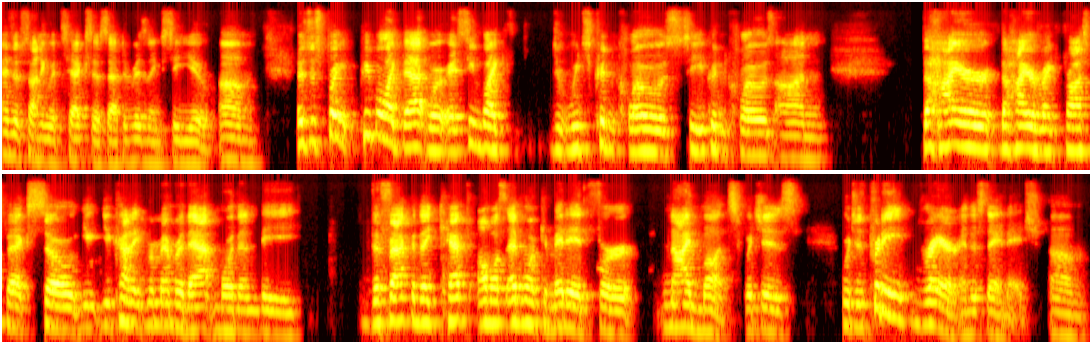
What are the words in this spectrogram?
ends up signing with Texas after visiting CU. Um, there's just people like that where it seemed like we just couldn't close, CU couldn't close on the higher the higher ranked prospects. So you, you kind of remember that more than the the fact that they kept almost everyone committed for nine months, which is which is pretty rare in this day and age. Um,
